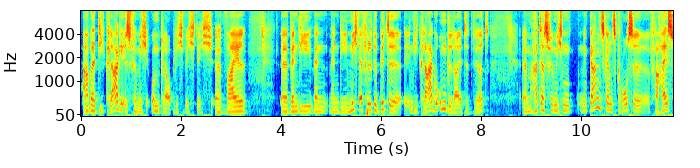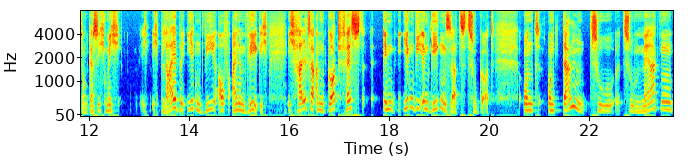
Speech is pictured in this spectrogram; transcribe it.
Aber die Klage ist für mich unglaublich wichtig, äh, weil äh, wenn, die, wenn, wenn die nicht erfüllte Bitte in die Klage umgeleitet wird, ähm, hat das für mich ein, eine ganz, ganz große Verheißung, dass ich mich ich, ich bleibe irgendwie auf einem Weg. Ich, ich halte an Gott fest, im, irgendwie im Gegensatz zu Gott. Und, und dann zu, zu merken,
